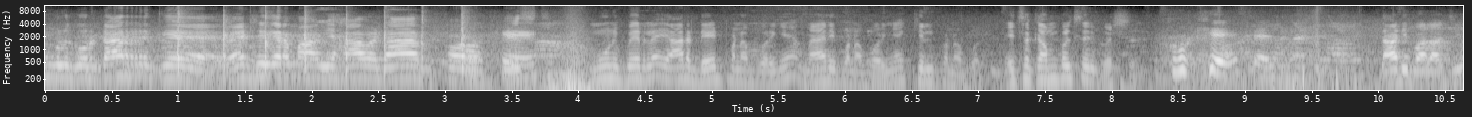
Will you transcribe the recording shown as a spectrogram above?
உங்களுக்கு ஒரு டேர் இருக்கு. வெற்றிகரமா you have a dare for. மூணு பேர்ல யாரை டேட் பண்ண போறீங்க மேரி பண்ண போறீங்க கில் பண்ண போறீங்க? It's a compulsory question okay Thaadi Balaji.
